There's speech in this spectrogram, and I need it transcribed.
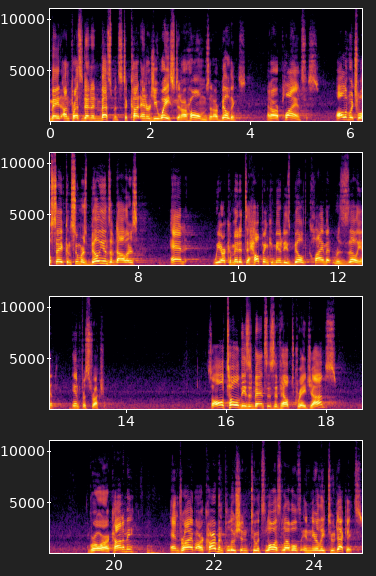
made unprecedented investments to cut energy waste in our homes and our buildings and our appliances, all of which will save consumers billions of dollars, and we are committed to helping communities build climate resilient infrastructure. So all told, these advances have helped create jobs, grow our economy, and drive our carbon pollution to its lowest levels in nearly two decades,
